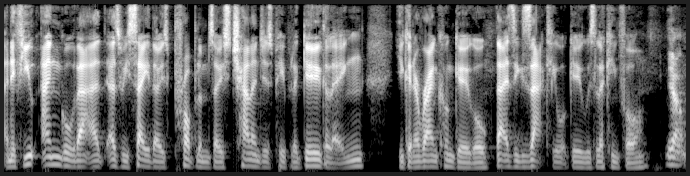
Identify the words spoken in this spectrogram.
And if you angle that, as we say, those problems, those challenges people are googling, you're going to rank on Google. That is exactly what Google's looking for. Yeah.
